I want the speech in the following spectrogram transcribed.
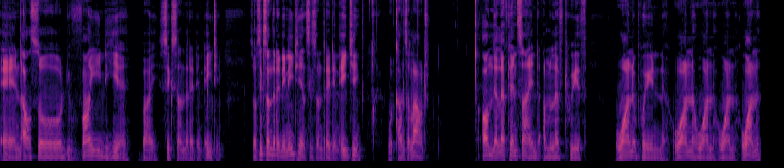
and also divide here by 680. So 680 and 680 would cancel out. On the left hand side, I'm left with 1.1111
